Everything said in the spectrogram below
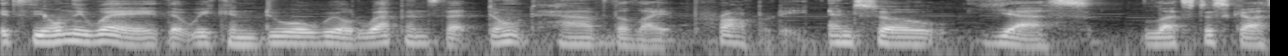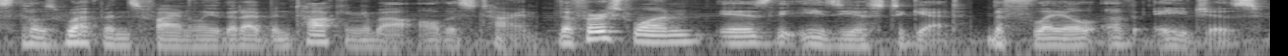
it's the only way that we can dual wield weapons that don't have the light property. And so, yes, let's discuss those weapons finally that I've been talking about all this time. The first one is the easiest to get the Flail of Ages.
